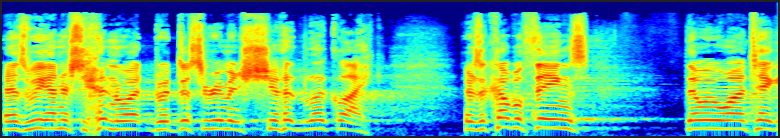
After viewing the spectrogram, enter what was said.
as we understand what, what disagreement should look like. There's a couple things that we want to take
